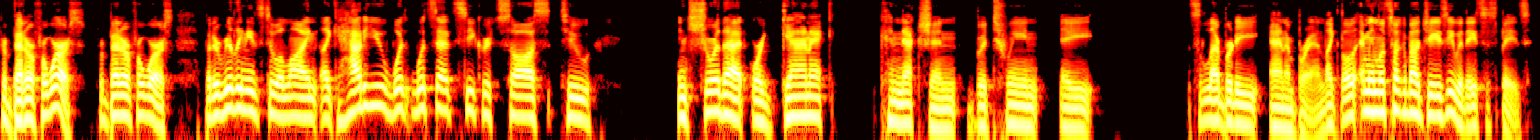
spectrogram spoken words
for better or for worse, for better or for worse. But it really needs to align. Like, how do you? What what's that secret sauce to ensure that organic connection between a celebrity and a brand? Like, I mean, let's talk about Jay Z with Ace of Spades.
